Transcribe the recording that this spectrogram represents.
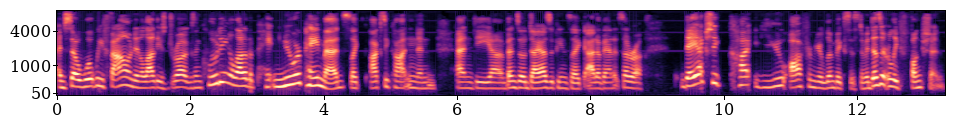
And so what we found in a lot of these drugs including a lot of the pain, newer pain meds like oxycontin and and the uh, benzodiazepines like ativan etc they actually cut you off from your limbic system. It doesn't really function.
